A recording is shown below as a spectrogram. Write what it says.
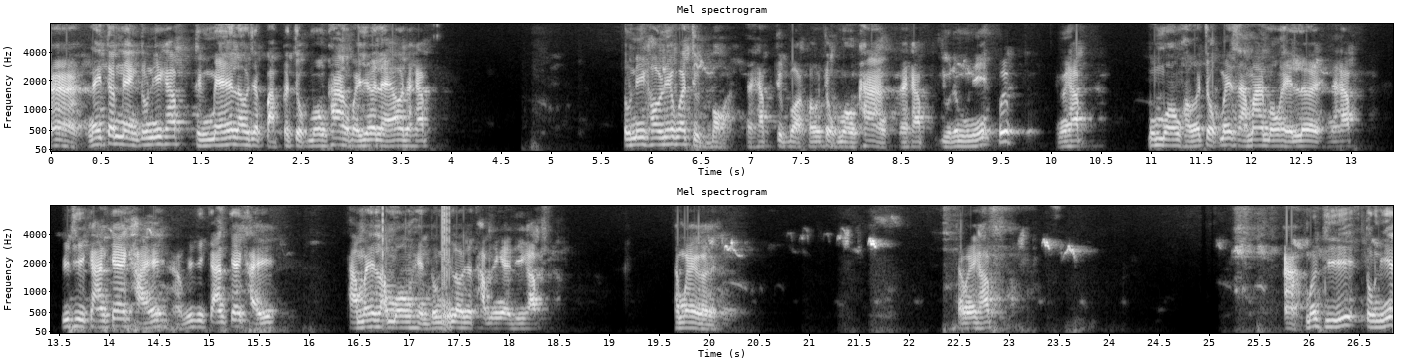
อ่าในตำแหน่งตรงนี้ครับ ถึงแม้เราจะปรับกระจกมองข้างไปเยอะแล้วนะครับ ตรงนี้เขาเรียกว่าจุดบอดนะครับ จุดบอดของกระจกมองข้างนะครับ อยู่ตรงนี้ปุ๊บ เห็นไหมครับมุมมองของกระจกไม่สามารถมองเห็นเลยนะครับ วิธีการแก้ไขวิธีการแก้ไขทำให้เรามองเห็นตรงนี้เราจะทำยังไงดีครับทำไงเอ่ยทำไงครับอะเมื่อกี้ตรงนี้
